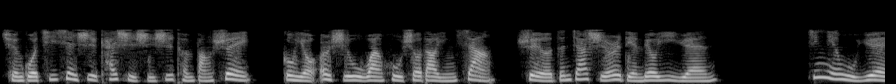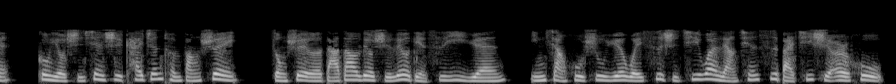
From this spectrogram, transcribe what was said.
全国七县市开始实施囤房税，共有二十五万户受到影响，税额增加十二点六亿元。今年五月，共有十县市开征囤房税，总税额达到六十六点四亿元。影响户数约为四十七万两千四百七十二户。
